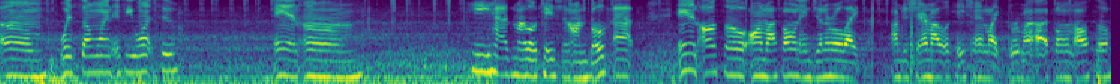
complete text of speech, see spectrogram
um, with someone if you want to. And um, he has my location on both apps and also on my phone in general like I'm just sharing my location like through my iPhone also.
